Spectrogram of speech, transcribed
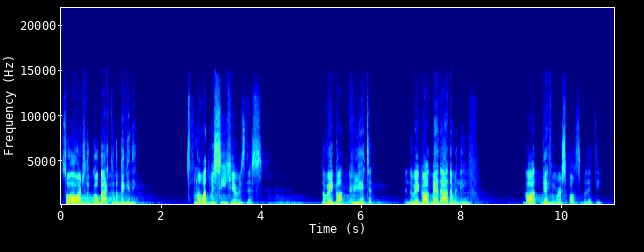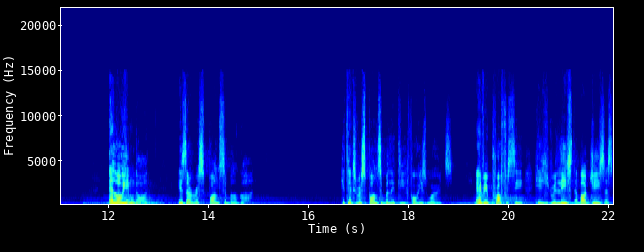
So I want you to go back to the beginning. Now, what we see here is this the way God created and the way God made Adam and Eve, God gave him responsibility. Elohim God is a responsible God. He takes responsibility for his words. Every prophecy he released about Jesus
